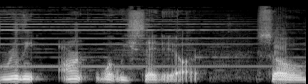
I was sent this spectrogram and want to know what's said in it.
really aren't what we say they are. So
